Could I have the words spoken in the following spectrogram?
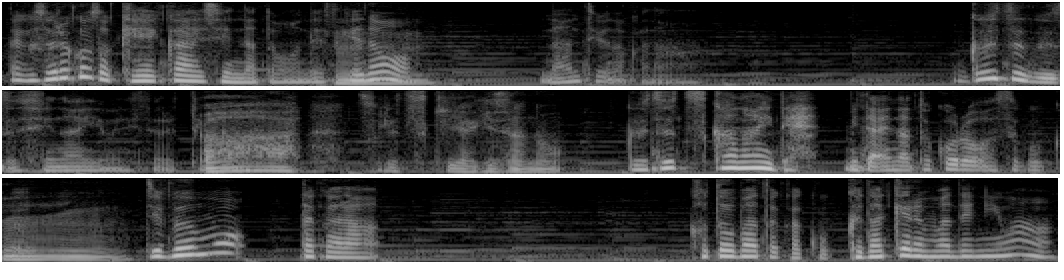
だからそれこそ警戒心だと思うんですけど、うんなんていうのかな。グズグズしないようにするっていうか。ああそれ月ヤギ座の。ぐずつかないでみたいなところはすごく、うん。自分もだから言葉とかこう砕けるまでには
